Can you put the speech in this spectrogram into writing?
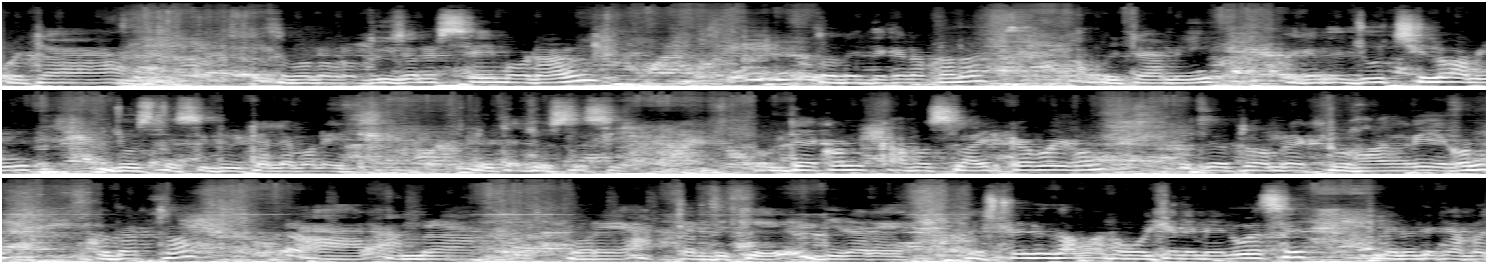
ওইটা যেমন আমরা দুইজনের সেম অর্ডার তাহলে দেখেন আপনারা, আর ওইটা আমি ওইখান থেকে জুস ছিল, আমি জুস নিছি, দুইটা লেমনেড দুইটা জুস নিছি। ওইটা এখন খাব স্লাইড খাব এখন, যেহেতু আমরা একটু হাংরি এখন ক্ষুধার্থ আর আমরা পরে আটটার দিকে ডিনারে রেস্টুরেন্টে যাব, এবং ওইখানে মেনু আছে মেনু দেখে আমরা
